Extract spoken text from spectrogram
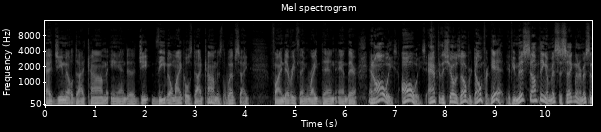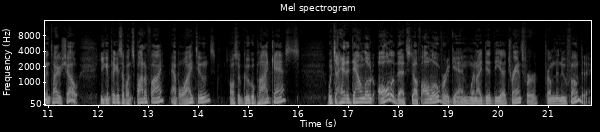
at gmail.com. And uh, G- thebillmichaels.com is the website. Find everything right then and there. And always, always, after the show's over, don't forget, if you miss something or miss a segment or miss an entire show, you can pick us up on Spotify, Apple iTunes, also Google Podcasts which I had to download all of that stuff all over again when I did the uh, transfer from the new phone today,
